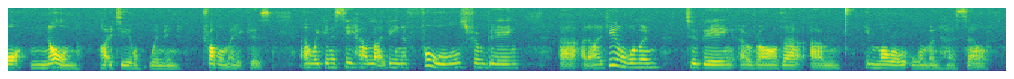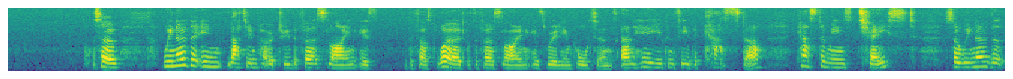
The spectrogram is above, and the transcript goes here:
or non-ideal women, troublemakers. And we're going to see how Laevina falls from being uh, an ideal woman to being a rather um, immoral woman herself. So we know that in Latin poetry the first line is the first word of the first line is really important. And here you can see the casta. Casta means chaste. So we know that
